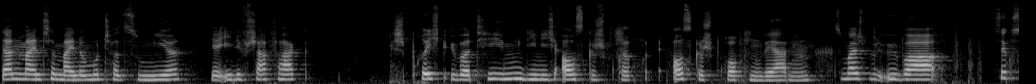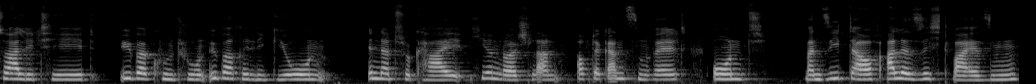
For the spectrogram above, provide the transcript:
Dann meinte meine Mutter zu mir, ja, Elif Shafak spricht über Themen, die nicht ausgespro ausgesprochen werden. Zum Beispiel über Sexualität, über Kulturen, über Religion in der Türkei, hier in Deutschland, auf der ganzen Welt. Und man sieht da auch alle Sichtweisen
